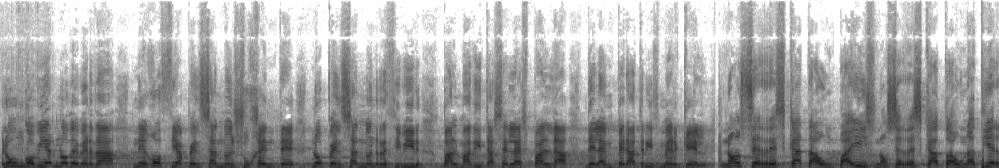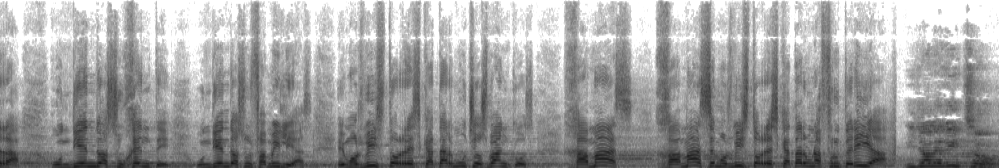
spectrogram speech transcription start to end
Pero un gobierno de verdad negocia pensando en su gente, no pensando en recibir palmaditas en la espalda de la emperatriz Merkel. No se rescata a un país, no se rescata a una tierra, hundiendo a su gente, hundiendo a sus familias. Hemos visto rescatar muchos bancos. Jamás, jamás hemos visto rescatar una frutería. Y yo le he dicho,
